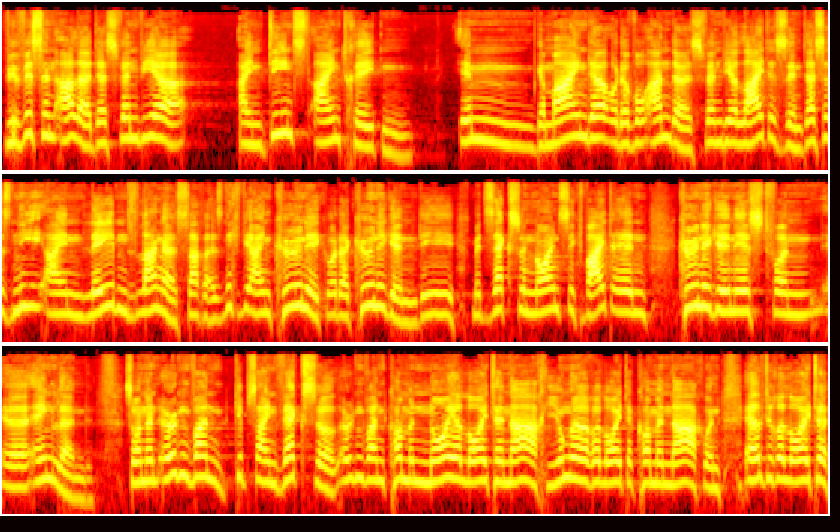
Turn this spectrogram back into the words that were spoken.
Wir wissen alle, dass wenn wir einen Dienst eintreten, im Gemeinde oder woanders, wenn wir Leiter sind, das ist nie eine lebenslange Sache. Es ist nicht wie ein König oder Königin, die mit 96 weiterhin Königin ist von äh, England, sondern irgendwann gibt es einen Wechsel. Irgendwann kommen neue Leute nach, jüngere Leute kommen nach und ältere Leute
